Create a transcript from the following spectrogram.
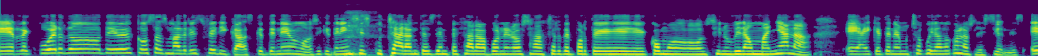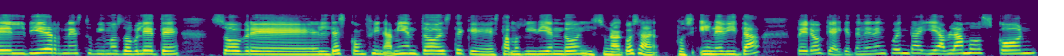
Eh, recuerdo de cosas madresféricas que tenemos y que tenéis que escuchar antes de empezar a poneros a hacer deporte como si no hubiera un mañana. Eh, hay que tener mucho cuidado con las lesiones. El viernes tuvimos doblete sobre el desconfinamiento este que estamos viviendo y es una cosa pues inédita, pero que hay que tener en cuenta y hablamos con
